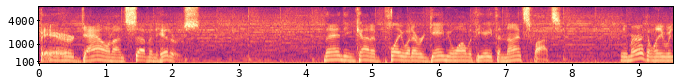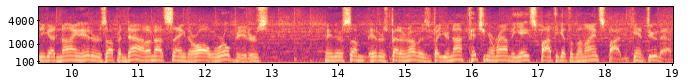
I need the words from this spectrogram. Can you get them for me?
bear down on seven hitters. Then you can kind of play whatever game you want with the eighth and ninth spots. The American League, when you got nine hitters up and down, I'm not saying they're all world beaters. I mean, there's some hitters better than others, but you're not pitching around the eighth spot to get to the ninth spot. You can't do that.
